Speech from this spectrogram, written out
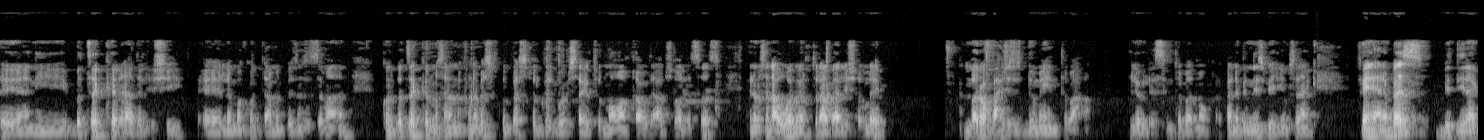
يعني بتذكر هذا الإشي آه، لما كنت أعمل business زمان كنت بتذكر مثلا إنه كنا بس كنت بشتغل بال website والمواقع وال apps والقصص إنه مثلا أول ما يخطر على بالي شغلة بروح بحجز ال domain تبعها. اللي هو الاسم تبع الموقع. فأنا بالنسبة لي مثلا فيعني أنا بس بدي لك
